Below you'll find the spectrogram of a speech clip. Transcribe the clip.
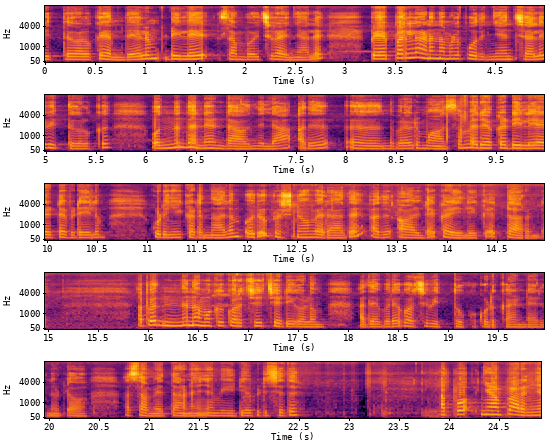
വിത്തുകൾക്ക് എന്തെങ്കിലും ഡിലേ സംഭവിച്ചു കഴിഞ്ഞാൽ പേപ്പറിലാണ് നമ്മൾ വെച്ചാൽ വിത്തുകൾക്ക് ഒന്നും തന്നെ ഉണ്ടാവുന്നില്ല. അത് എന്താ പറയുക ഒരു മാസം വരെയൊക്കെ ഡിലേ ആയിട്ട് എവിടെയെങ്കിലും കുടുങ്ങിക്കിടന്നാലും ഒരു പ്രശ്നവും വരാതെ അത് ആളുടെ കയ്യിലേക്ക് എത്താറുണ്ട്. അപ്പോൾ ഇന്ന് നമുക്ക് കുറച്ച് ചെടികളും അതേപോലെ കുറച്ച് വിത്തുമൊക്കെ കൊടുക്കാനുണ്ടായിരുന്നു കേട്ടോ. ആ സമയത്താണ് ഞാൻ വീഡിയോ പിടിച്ചത്. അപ്പോൾ ഞാൻ പറഞ്ഞ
